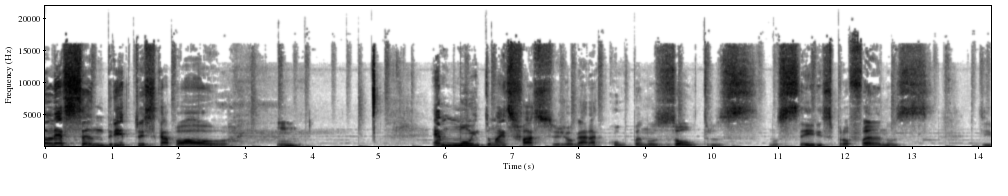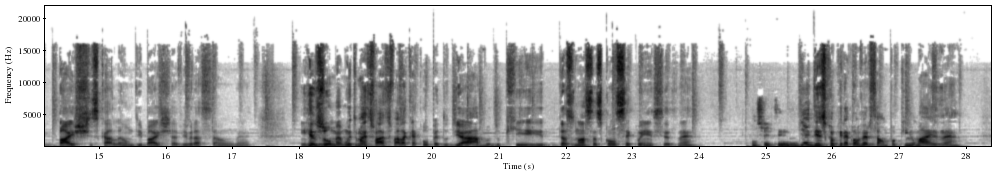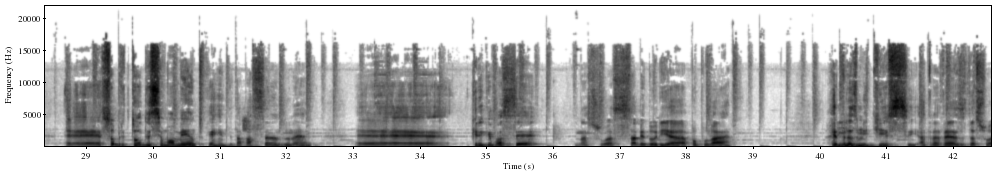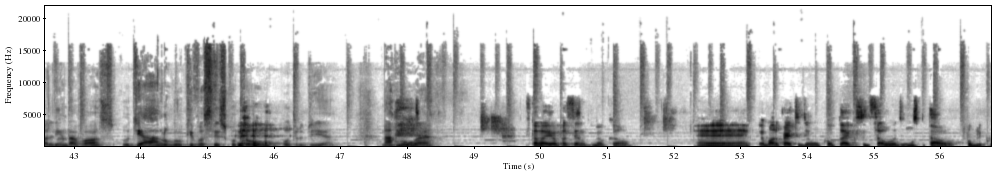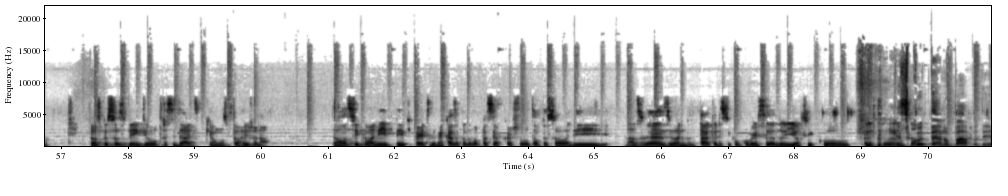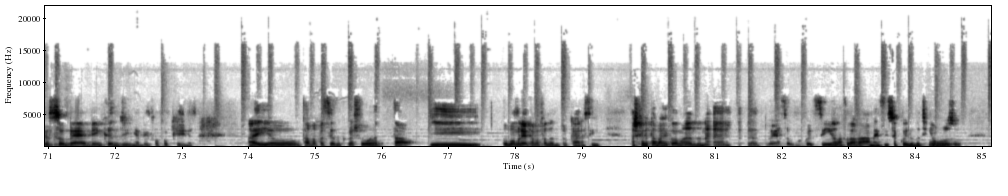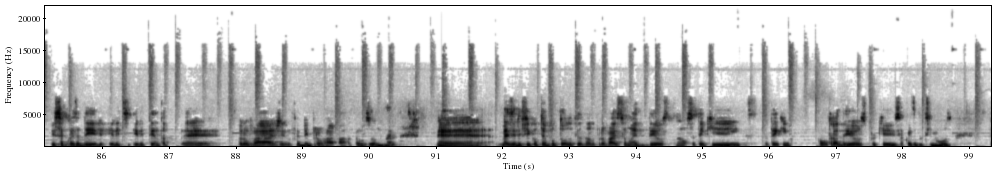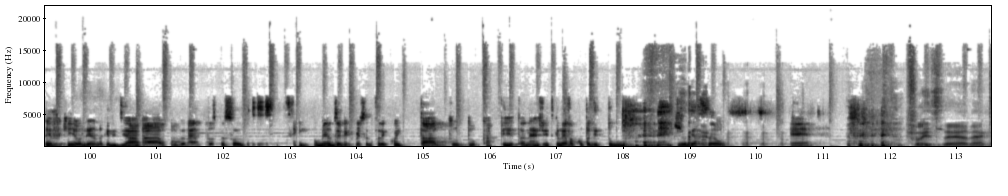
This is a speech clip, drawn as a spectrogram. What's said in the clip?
Alessandrito Escapol. Hum, É muito mais fácil jogar a culpa nos outros, nos seres profanos de baixo escalão, de baixa vibração, né? Em resumo, é muito mais fácil falar que a culpa é do diabo do que das nossas consequências, né? com certeza. E é disso que eu queria conversar um pouquinho mais, né? É, sobre todo esse momento que a gente está passando, né? É, queria que você, na sua sabedoria popular, retransmitisse através da sua linda voz o diálogo que você escutou outro dia na rua. Estava eu passeando com meu cão. É, eu moro perto de um complexo de saúde, um hospital público. Então as pessoas vêm de outras cidades, que é um hospital regional. Então elas ficam ali meio que perto da minha casa. Quando eu vou passear com o cachorro, tá o pessoal ali nas vans, ônibus e tal. Então eles ficam conversando e eu fico. Escutando o papo deles. Eu sou bem, bem candinha, bem fofoqueira. Aí eu tava passeando com o cachorro e tal. E uma mulher tava falando pro cara assim. Acho que ele tava reclamando, né? Da doença, alguma coisa assim. Ela falava: Ah, mas isso é coisa do tinhoso. Isso é coisa dele. Ele, ele tenta é, provar, não foi bem provar a palavra que ela usou, né? É, mas ele fica o tempo todo tentando provar isso não é de Deus, não. Você tem que, você tem que encontrar Deus, porque isso é coisa do tinhoso. Daí eu fiquei olhando aquele diálogo, né? Duas pessoas assim, humildes ali conversando. Falei, coitado do capeta, né, gente? Que leva a culpa de tudo. Judiação. é. pois é, né?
